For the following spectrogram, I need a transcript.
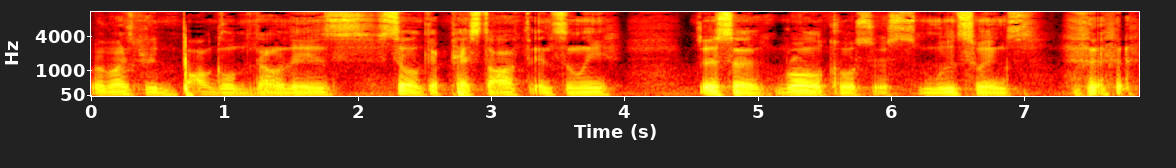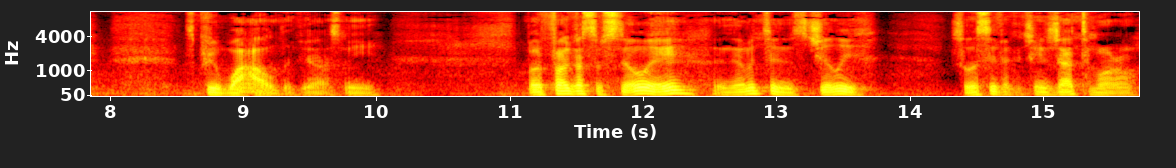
My mind's pretty boggled nowadays. Still get pissed off instantly. Just a roller coaster, mood swings. it's pretty wild if you ask me. But I got some snow, eh? In Edmonton, it's chilly. So let's see if I can change that tomorrow.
